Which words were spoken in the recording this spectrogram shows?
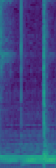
Bye.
